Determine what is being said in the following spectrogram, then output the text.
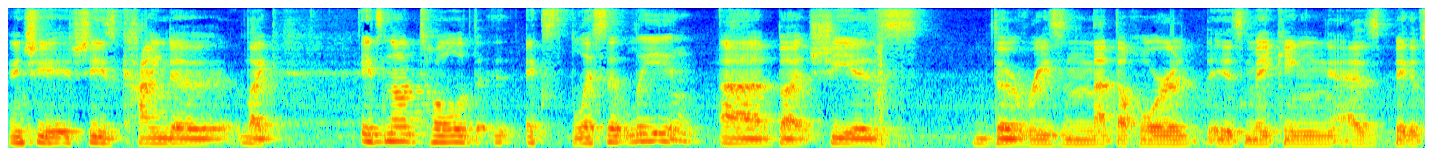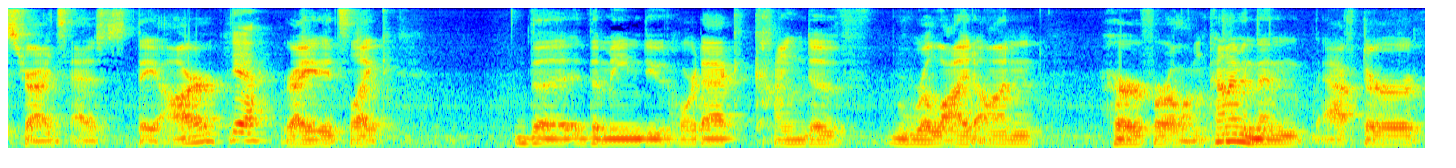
and she she's kind of like it's not told explicitly Hmm. uh, but she is the reason that the horde is making as big of strides as they are yeah right it's like the the main dude hordak kind of relied on her for a long time and then after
